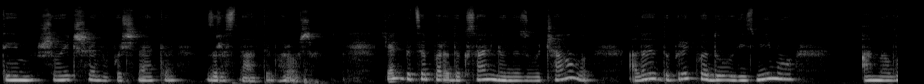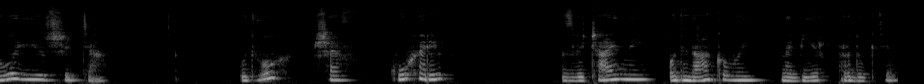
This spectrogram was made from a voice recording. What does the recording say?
тим швидше ви почнете зростати в грошах. Як би це парадоксально не звучало, але, до прикладу, візьмімо аналогію з життя. У двох шеф-кухарів звичайний одинаковий набір продуктів:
